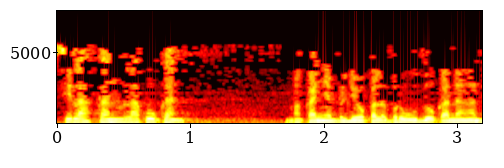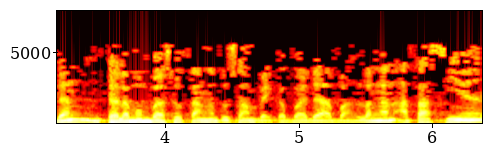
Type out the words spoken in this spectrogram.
silahkan melakukan. Makanya beliau kalau berwudu kadang-kadang dalam membasuh tangan itu sampai kepada apa? lengan atasnya.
